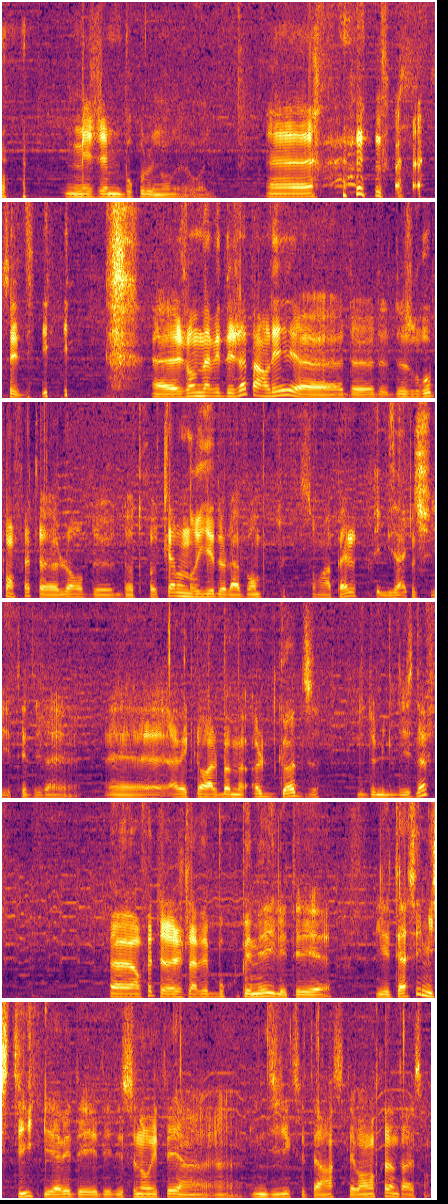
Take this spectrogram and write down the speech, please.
mais j'aime beaucoup le nom de l'Ohio. Voilà, c'est dit. Euh, J'en avais déjà parlé euh, de, de- de ce groupe en fait euh, lors de notre calendrier de l'avant pour ceux qui s'en rappellent, Exact. ceux qui étaient déjà avec leur album Old Gods de 2019. Euh, en fait, je l'avais beaucoup aimé. Il était, il était assez mystique. Il y avait des, des- des sonorités indie, etc. C'était vraiment très intéressant.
